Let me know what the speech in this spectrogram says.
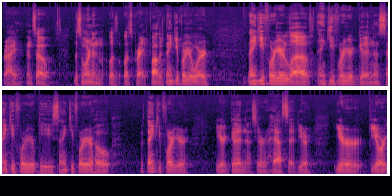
right? And so this morning, let's, let's pray. Father, thank you for your word. Thank you for your love. Thank you for your goodness. Thank you for your peace. Thank you for your hope. Thank you for your your goodness, your hesed, your, your, your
